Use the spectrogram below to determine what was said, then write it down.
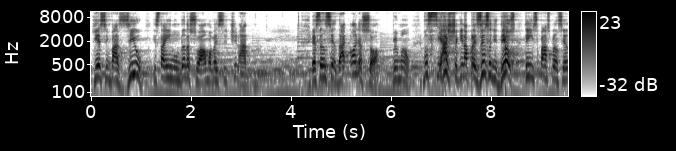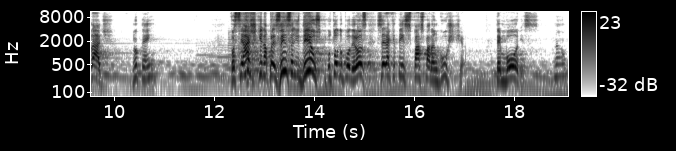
que esse vazio que está inundando a sua alma vai ser tirado. Essa ansiedade, olha só, meu irmão, você acha que na presença de Deus tem espaço para ansiedade? Não tem. Você acha que na presença de Deus, o Todo-Poderoso, será que tem espaço para angústia, temores? Não.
